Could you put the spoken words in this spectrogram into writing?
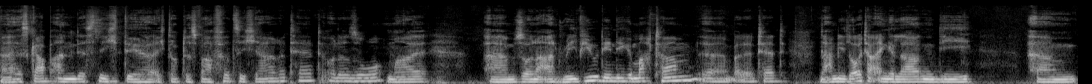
Ja, es gab anlässlich der, ich glaube, das war 40 Jahre TED oder so, mal ähm, so eine Art Review, den die gemacht haben äh, bei der TED. Da haben die Leute eingeladen, die ähm,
